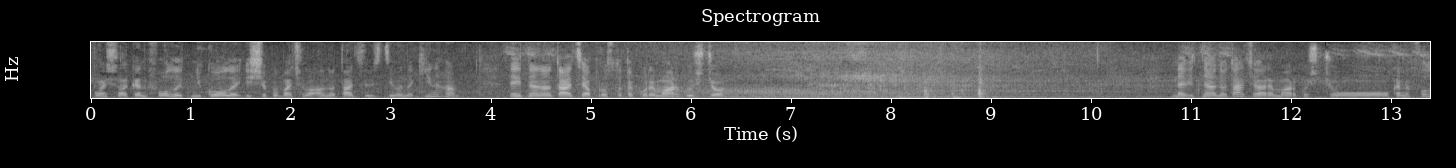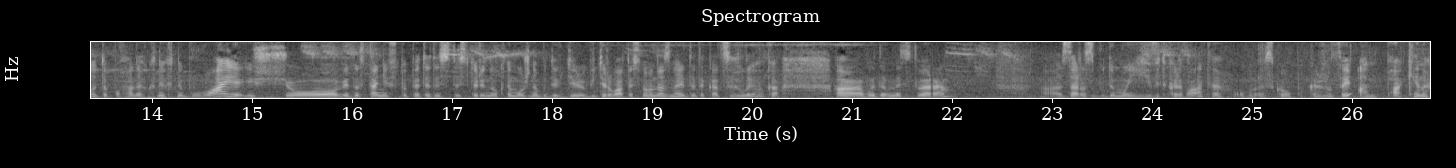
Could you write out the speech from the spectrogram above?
побачила Кен Фолет ніколи і ще побачила анотацію Стівена Кінга. Навіть не анотація, а просто таку ремарку, що навіть не анотацію, а ремарку, що у Кена Фолета поганих книг не буває, і що від останніх 150 сторінок не можна буде відірватися. Ну, вона, знаєте, така цеглинка видавництва РМ. Зараз будемо її відкривати. Обов'язково покажу цей анпакінг.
